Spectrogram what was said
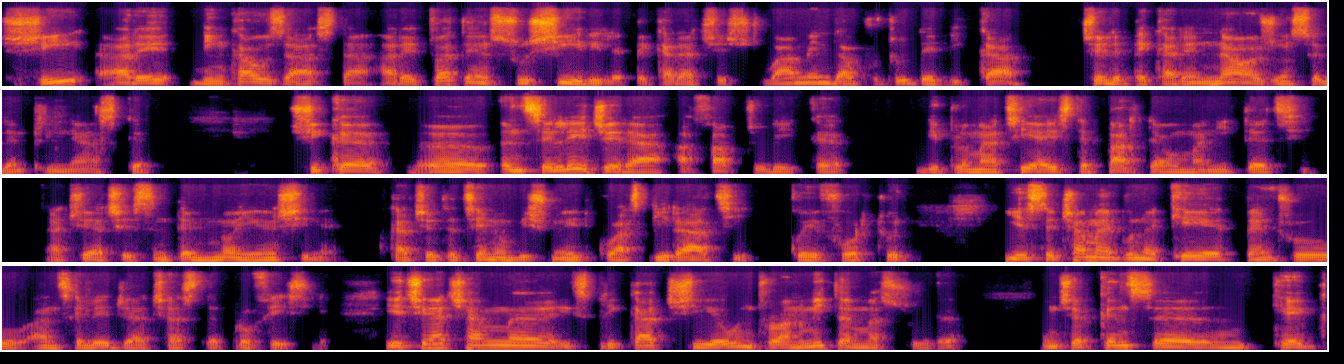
și are, din cauza asta, are toate însușirile pe care acești oameni le-au putut dedica, cele pe care n-au ajuns să le împlinească, și că uh, înțelegerea a faptului că diplomația este partea umanității, a ceea ce suntem noi înșine, ca cetățeni obișnuiți, cu aspirații, cu eforturi, este cea mai bună cheie pentru a înțelege această profesie. E ceea ce am uh, explicat și eu, într-o anumită măsură, încercând să încheg,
